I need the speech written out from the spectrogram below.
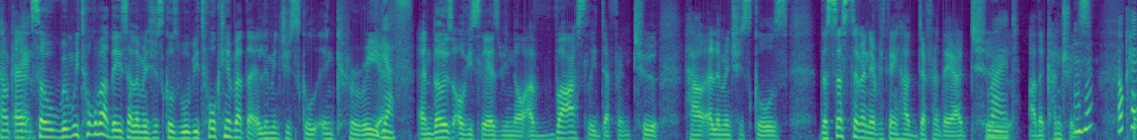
Okay. So when we talk about these elementary schools, we'll be talking about the elementary school in Korea. Yes. And those, obviously, as we know, are vastly different to how elementary schools, the system and everything, how different they are to Right. Mm-hmm. other countries. Okay.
